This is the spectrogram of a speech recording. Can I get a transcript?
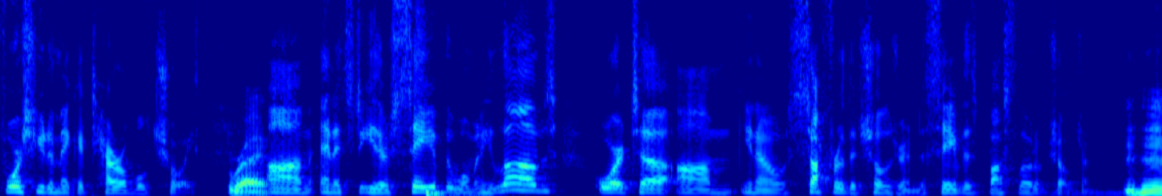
force you to make a terrible choice. right. Um, and it's to either save the woman he loves or to, um, you know, suffer the children, to save this busload of children. mm-hmm.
